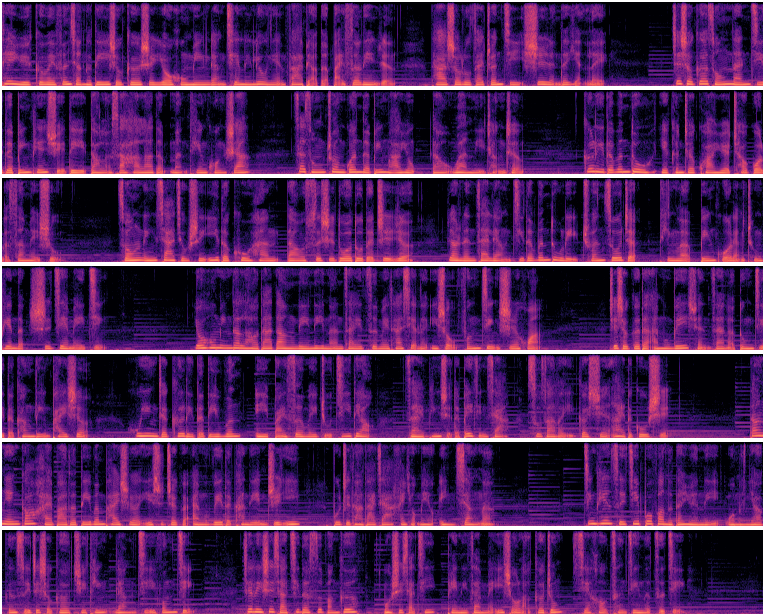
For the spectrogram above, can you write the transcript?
今天与各位分享的第一首歌是由洪明两千零六年发表的《白色恋人》，它收录在专辑《诗人的眼泪》。这首歌从南极的冰天雪地到了撒哈拉的满天狂沙，再从壮观的兵马俑到万里长城，歌里的温度也跟着跨越超过了三位数，从零下九十一的酷寒到四十多度的炙热，让人在两极的温度里穿梭着。听了冰火两重天的世界美景，游鸿明的老搭档林立南再一次为他写了一首风景诗画。这首歌的 MV 选在了冬季的康定拍摄，呼应着歌里的低温，以白色为主基调，在冰雪的背景下塑造了一个寻爱的故事。当年高海拔的低温拍摄也是这个 MV 的看点之一，不知道大家还有没有印象呢？今天随机播放的单元里，我们要跟随这首歌去听两极风景。这里是小七的私房歌，我是小七，陪你在每一首老歌中邂逅曾经的自己。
